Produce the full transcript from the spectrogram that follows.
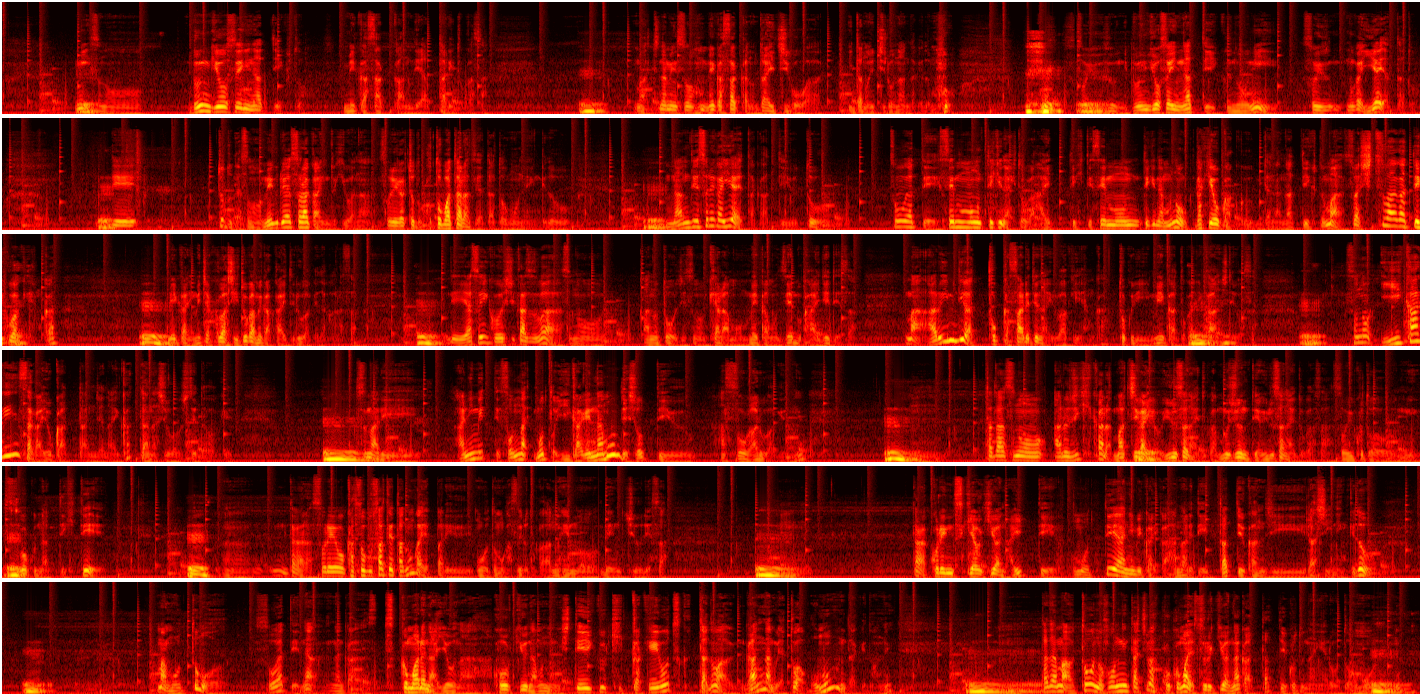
にその分業制になっていくと。メカ作家であったりとかさ。うん。まあ、ちなみにそのメカ作家の第1号は板野一郎なんだけども。そういう風に分業制になっていくのにそういうのが嫌やったと。うんでちょっとねその巡り合い空会の時はなそれがちょっと言葉足らずやったと思うねんけどうんなんでそれが嫌やったかっていうとそうやって専門的な人が入ってきて専門的なものだけを書くみたいなになっていくとまあそれは質は上がっていくわけやんか。うん。メカにめちゃ詳しい人がメカ書いてるわけだからさ。うん。で安井小石和はそのあの当時そのキャラもメカも全部書いててさ。まあある意味では特化されてないわけやんか。特にメカとかに関してはさ、うんそのいい加減さが良かったんじゃないかって話をしてたわけ。うん。つまりアニメってそんなもっといい加減なもんでしょっていう発想があるわけよね、ううん。ん、ただそのある時期から間違いを許さないとか矛盾点を許さないとかさそういうことにすごくなってきて、うん。うん、だからそれを加速させたのがやっぱり大友克洋とかあの辺の連中でさ。うん。だからこれに付き合う気はないって思ってアニメ界から離れていったっていう感じらしいねんけどうん。まあもっともそうやってななんか突っ込まれないような高級なものにしていくきっかけを作ったのはガンダムやとは思うんだけどね。うん。ただまあ当の本人たちはここまでする気はなかったっていうことなんやろうと思うんだよね、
